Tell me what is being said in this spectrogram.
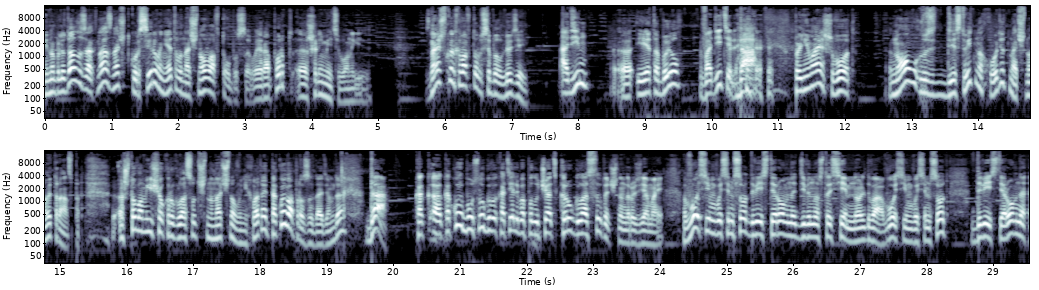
и наблюдал из окна, значит, курсирование этого ночного автобуса. В аэропорт э, Шереметьево он едет. Знаешь, сколько в автобусе было людей? Один Э, и это был... водитель. Да, понимаешь, вот. Но действительно ходит ночной транспорт. А Что вам еще круглосуточно ночного не хватает? Такой вопрос зададим, да? Да. Как, а, какую бы услугу вы хотели бы получать круглосуточно, друзья мои? 8 800 200 ровно 9702. 8 800 200 ровно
